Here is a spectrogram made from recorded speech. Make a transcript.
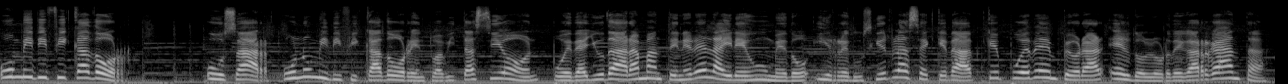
Humidificador. Usar un humidificador en tu habitación puede ayudar a mantener el aire húmedo y reducir la sequedad que puede empeorar el dolor de garganta.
